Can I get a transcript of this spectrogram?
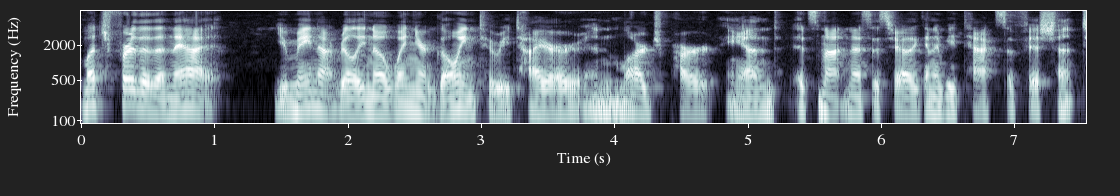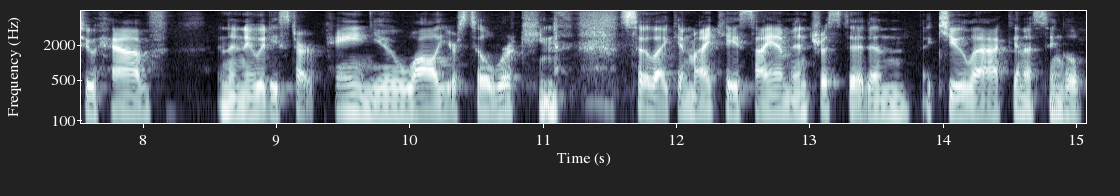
much further than that you may not really know when you're going to retire in large part and it's not necessarily going to be tax efficient to have an annuity start paying you while you're still working. So like in my case i am interested in a qlac and a single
